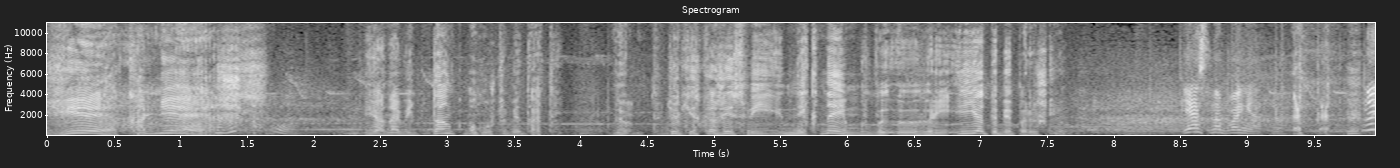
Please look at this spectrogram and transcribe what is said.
Є, звісно. Я навіть танк можу тобі дати. Ну, Тільки скажи свій никнейм в е, грі, і я тобі перешлю. Ясно, понятно. Ну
